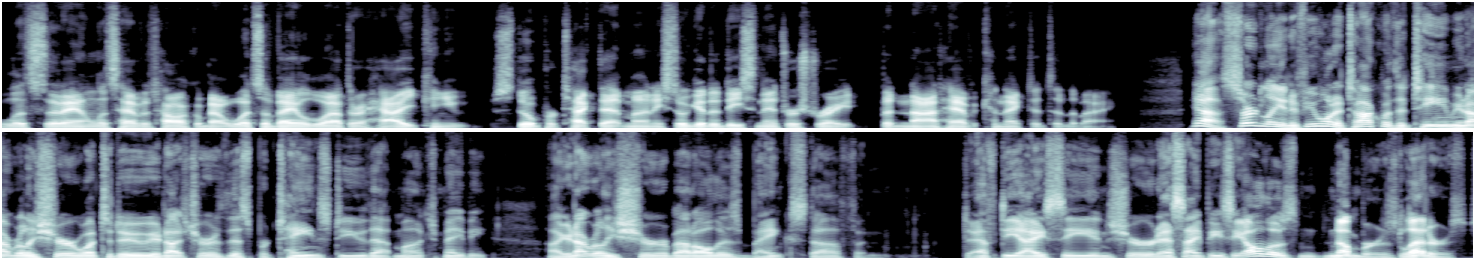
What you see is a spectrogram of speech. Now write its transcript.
let's sit down, let's have a talk about what's available out there. How can you still protect that money, still get a decent interest rate, but not have it connected to the bank? Yeah, certainly. And if you want to talk with a team, you're not really sure what to do, you're not sure if this pertains to you that much, maybe. Uh, you're not really sure about all this bank stuff and FDIC insured, SIPC, all those numbers, letters.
